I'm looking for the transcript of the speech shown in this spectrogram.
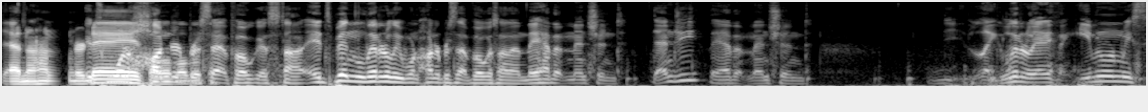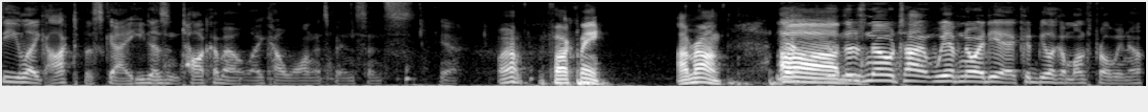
Dead in 100 It's days. one blah, blah, hundred blah, blah. percent focused on. It's been literally one hundred percent focused on them. They haven't mentioned Denji. They haven't mentioned like literally anything. Even when we see like Octopus guy, he doesn't talk about like how long it's been since. Yeah. Well, fuck me. I'm wrong. Yeah. um, there's no time. We have no idea. It could be like a month probably now.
